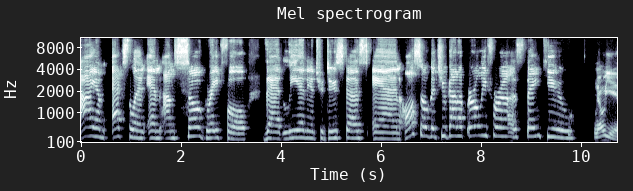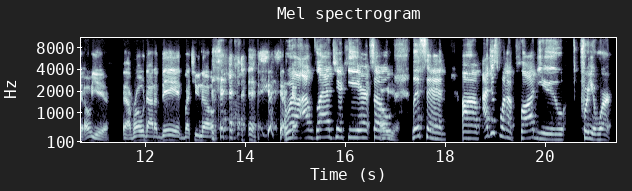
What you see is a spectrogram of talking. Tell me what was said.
I am excellent. And I'm so grateful that Leon introduced us and also that you got up early for us. Thank you. Oh, yeah. Oh, yeah. I rolled out of bed, but you know. well, I'm glad you're here. So, oh, yeah. listen, um, I just want to applaud you for your work.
